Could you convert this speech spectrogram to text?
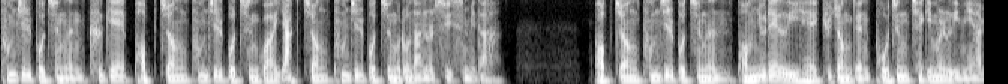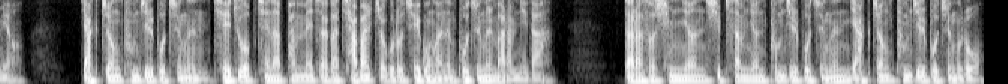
품질 보증은 크게 법정 품질 보증과 약정 품질 보증으로 나눌 수 있습니다. 법정 품질 보증은 법률에 의해 규정된 보증 책임을 의미하며 약정 품질 보증은 제조업체나 판매자가 자발적으로 제공하는 보증을 말합니다. 따라서 10년, 13년 품질 보증은 약정 품질 보증으로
